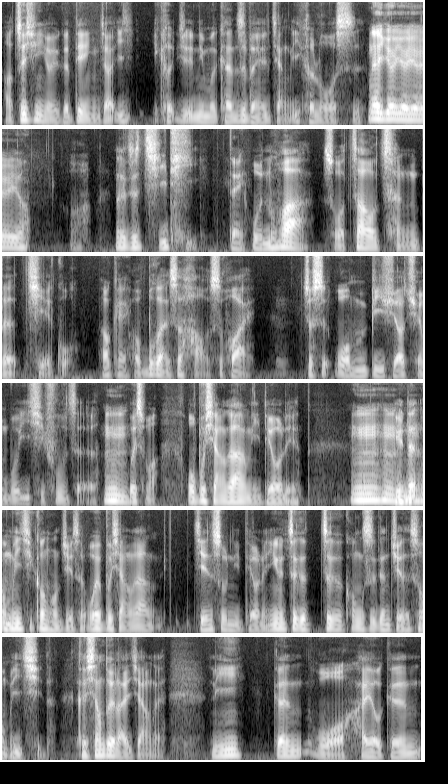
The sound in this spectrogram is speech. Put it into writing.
好，最近有一个电影叫一一颗，就你们看日本也讲一颗螺丝，那有有有有有，哦，那个就是集体对文化所造成的结果。OK，哦，不管是好是坏，就是我们必须要全部一起负责。嗯，为什么？我不想让你丢脸。嗯哼，因为我们一起共同决策，我也不想让坚叔你丢了，因为这个这个公司跟决策是我们一起的。可相对来讲呢，你跟我还有跟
